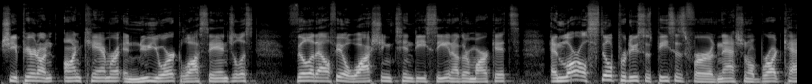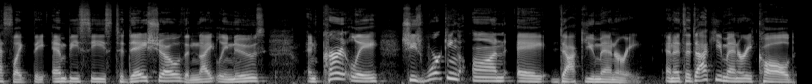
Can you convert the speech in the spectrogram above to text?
She appeared on, on camera in New York, Los Angeles, Philadelphia, Washington, D.C., and other markets. And Laurel still produces pieces for national broadcasts like the NBC's Today Show, the Nightly News. And currently, she's working on a documentary and it's a documentary called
